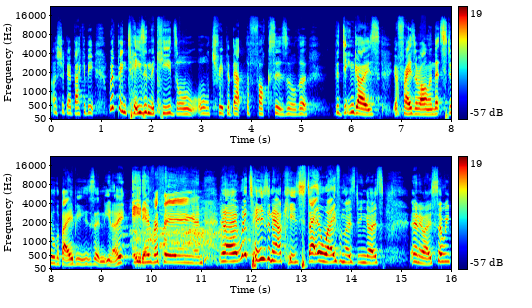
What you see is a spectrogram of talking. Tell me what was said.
I should go back a bit. We've been teasing the kids all, all trip about the foxes or the, the dingoes Fraser Island that steal the babies and, you know, eat everything. And, you know, we're teasing our kids, stay away from those dingoes. Anyway, so we,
